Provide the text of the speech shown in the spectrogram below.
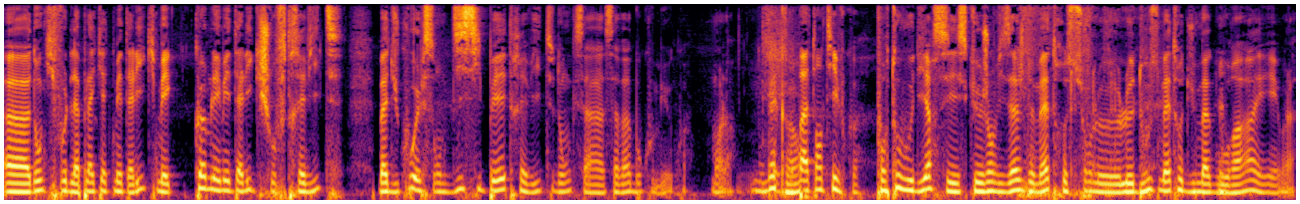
Euh, donc il faut de la plaquette métallique, mais comme les métalliques chauffent très vite, bah du coup elles sont dissipées très vite, donc ça, ça va beaucoup mieux quoi. Voilà. Ils D'accord. sont pas attentifs quoi. Pour tout vous dire, c'est ce que j'envisage de mettre sur le, le 12 mètres du Magura et voilà.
